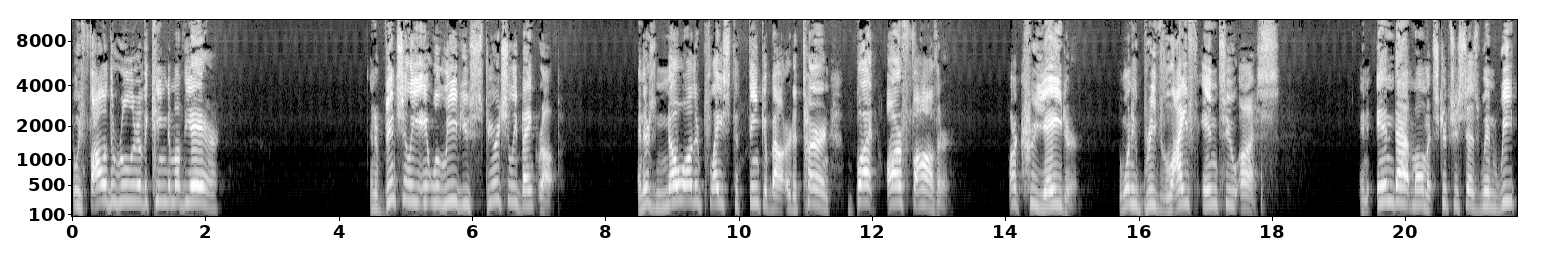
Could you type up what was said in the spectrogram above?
and we've followed the ruler of the kingdom of the air. And eventually it will leave you spiritually bankrupt. And there's no other place to think about or to turn but our Father, our Creator, the one who breathed life into us. And in that moment, Scripture says, when we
